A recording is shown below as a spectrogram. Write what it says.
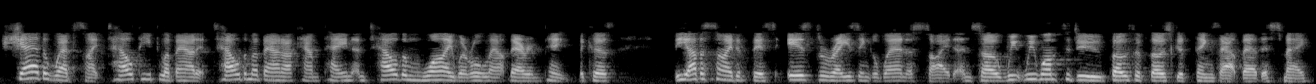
share the website, tell people about it, tell them about our campaign and tell them why we're all out there in pink because the other side of this is the raising awareness side. And so we, we want to do both of those good things out there this May.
